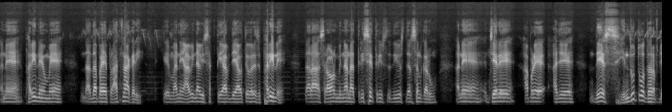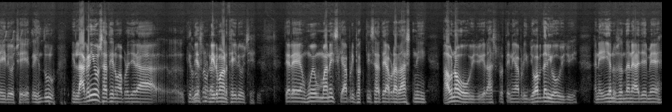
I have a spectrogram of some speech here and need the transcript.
અને ફરીને મેં દાદાભાઈએ પ્રાર્થના કરી કે મને આવીને આવી શક્તિ આપજે આવતી વર્ષે ફરીને તારા શ્રાવણ મહિનાના ત્રીસે ત્રીસ દિવસ દર્શન કરું. અને જ્યારે આપણે આજે દેશ હિન્દુત્વ તરફ જઈ રહ્યો છે એક હિન્દુની લાગણીઓ સાથેનો આપણે જ્યારે આ કે દેશનું નિર્માણ થઈ રહ્યું છે ત્યારે હું એવું માનીશ કે આપણી ભક્તિ સાથે આપણા રાષ્ટ્રની ભાવનાઓ હોવી જોઈએ રાષ્ટ્ર પ્રત્યેની આપણી જવાબદારી હોવી જોઈએ. અને એ અનુસંધાને આજે મેં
